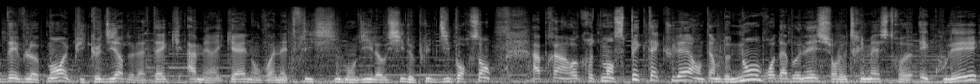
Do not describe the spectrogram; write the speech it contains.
développement. Et puis que dire de la tech américaine? On voit Netflix qui bondit là aussi de plus de 10% après un recrutement spectaculaire en termes de nombre d'abonnés sur le trimestre écoulé.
